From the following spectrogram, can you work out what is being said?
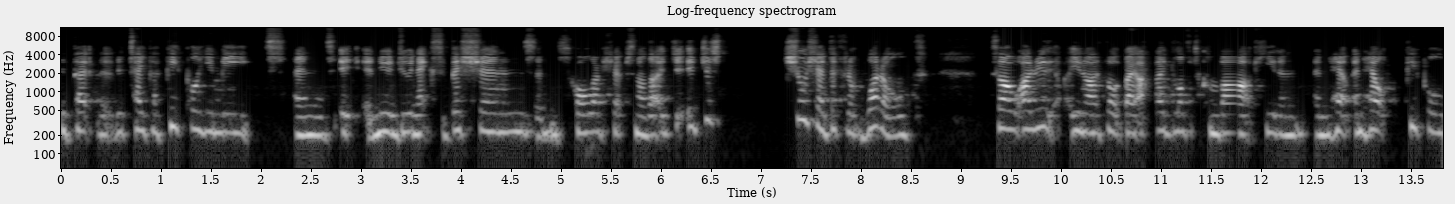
the, the type of people you meet, and, and you doing exhibitions and scholarships and all that. It, it just shows you a different world so I really, you know, I thought, right, I'd love to come back here and, and help and help people.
